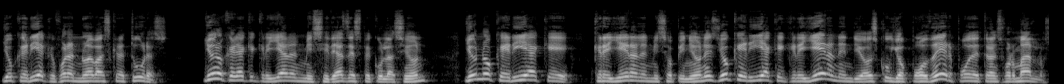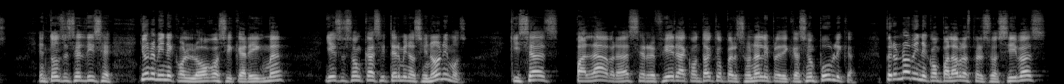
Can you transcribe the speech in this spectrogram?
yo quería que fueran nuevas criaturas. Yo no quería que creyeran en mis ideas de especulación. Yo no quería que creyeran en mis opiniones. Yo quería que creyeran en Dios cuyo poder puede transformarlos. Entonces él dice, yo no vine con logos y carisma, y esos son casi términos sinónimos. Quizás palabras se refiere a contacto personal y predicación pública, pero no vine con palabras persuasivas,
